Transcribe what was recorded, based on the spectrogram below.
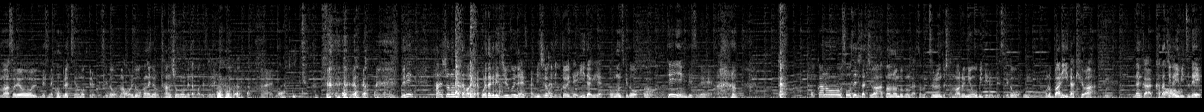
まあそれをですねコンプレックスに思ってるんですけどまあこれどう考えても単勝のメタファーですよね。はい。でね単勝のメタファーならこれだけで十分じゃないですか。短くて太いでいいだけやと思うんですけどう丁寧にですねあの他のソーセージたちは頭の部分がそのつるんとした丸みを帯びてるんですけどんうんうん。このバリーだけはなんか形がいびつで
